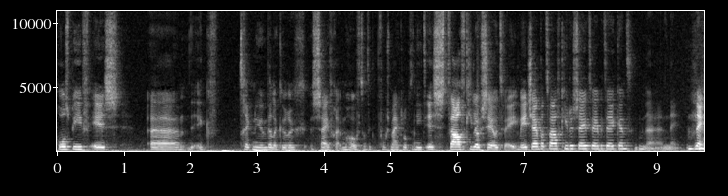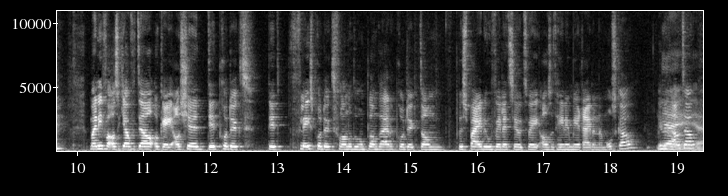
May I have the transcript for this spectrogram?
rosbief is, eh, ik trek nu een willekeurig cijfer uit mijn hoofd, want ik, volgens mij klopt het niet, is 12 kilo CO2. Weet jij wat 12 kilo CO2 betekent? Nee, nee. Nee. Maar in ieder geval, als ik jou vertel, oké, als je dit product, dit vleesproduct verandert door een plantaardig product, dan bespaar je de hoeveelheid CO2 als het heen en weer rijden naar Moskou in Ja, een auto. ja.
